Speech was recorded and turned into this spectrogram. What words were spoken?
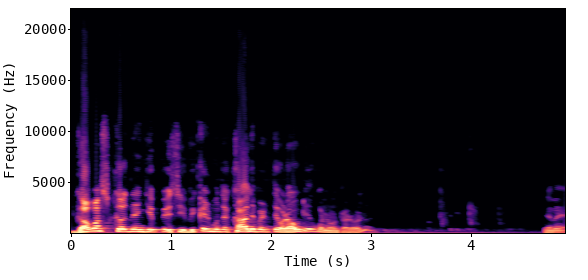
గవాస్కర్ అని చెప్పేసి వికెట్ ముందు కాలు పెడితే వాడు అవుట్ ఇవ్వకుండా ఉంటాడు వాడు. ఏమే?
